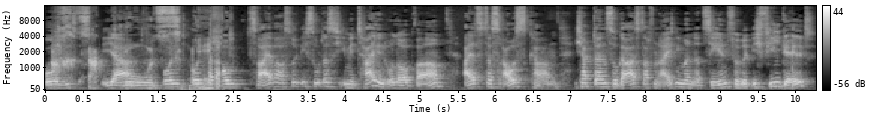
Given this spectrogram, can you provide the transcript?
Und Ach, ja, los. und, und bei Rome 2 war es wirklich so, dass ich im Italienurlaub war, als das rauskam. Ich habe dann sogar, das darf man eigentlich niemandem erzählen, für wirklich viel Geld,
